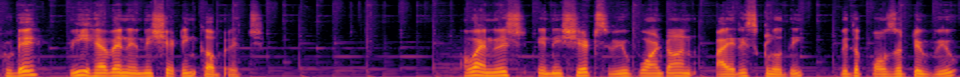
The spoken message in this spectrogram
Today we have an initiating coverage. Our analyst initiates viewpoint on Iris clothing with a positive view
